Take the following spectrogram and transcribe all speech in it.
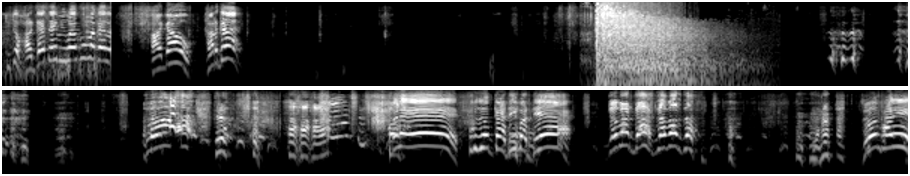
તું તો હળગાય તો બીવાય કોણ મગર હળગાવ હળગાય અરે એ ફૂગઝોત કાઢી પડે જબરદસ્ત જબરદસ્ત જોન ખાલી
